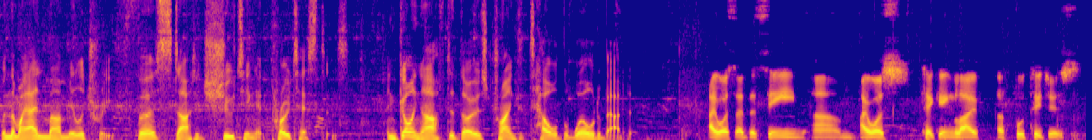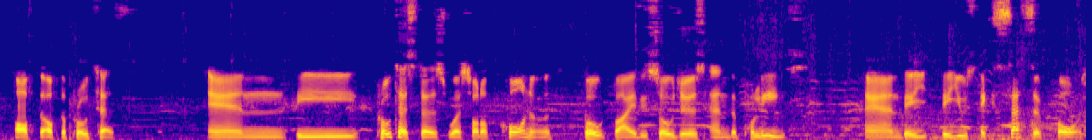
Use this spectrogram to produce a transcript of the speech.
when the Myanmar military first started shooting at protesters and going after those trying to tell the world about it. I was at the scene. Um, I was taking live uh, footages of the of the protests, and the protesters were sort of cornered both by the soldiers and the police and they, they use excessive force.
